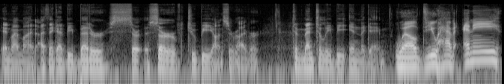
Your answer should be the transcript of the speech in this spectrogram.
in my mind, I think I'd be better ser- served to be on Survivor, to mentally be in the game. Well, do you have any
